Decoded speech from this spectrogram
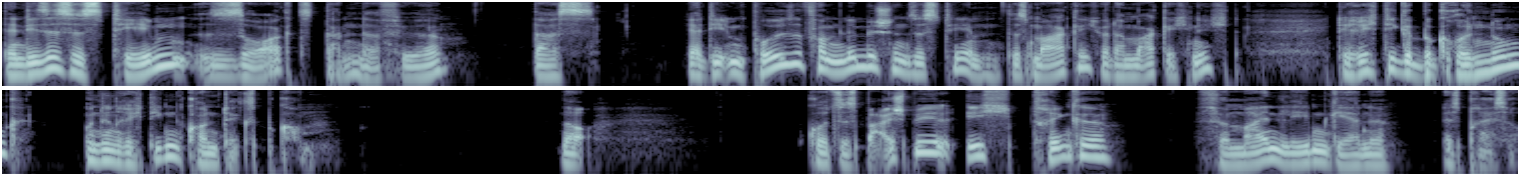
Denn dieses System sorgt dann dafür, dass ja die Impulse vom limbischen System, das mag ich oder mag ich nicht, die richtige Begründung und den richtigen Kontext bekommen. No. Kurzes Beispiel, ich trinke für mein Leben gerne Espresso.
